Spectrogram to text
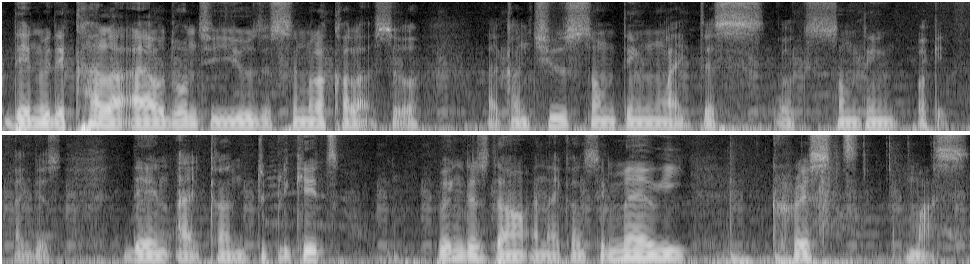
Then with the color i would want to use a similar color. So i can choose something like this or something okay like this. Then i can duplicate bring this down and i can say merry christmas.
